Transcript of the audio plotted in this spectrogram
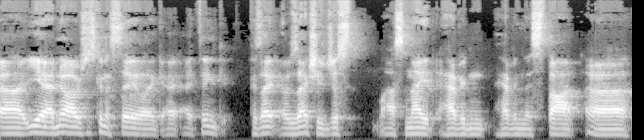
uh, yeah, no, I was just to say, like, I, I think because I, I, was actually just last night having having this thought. Uh,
